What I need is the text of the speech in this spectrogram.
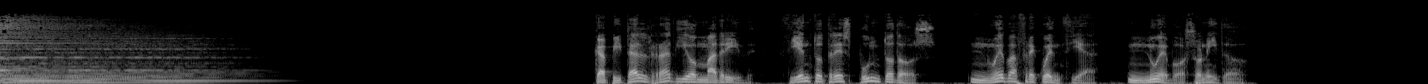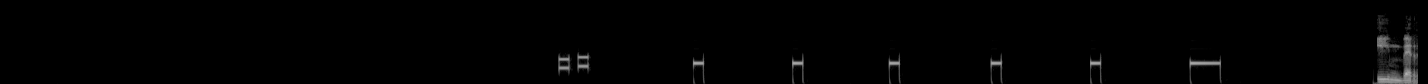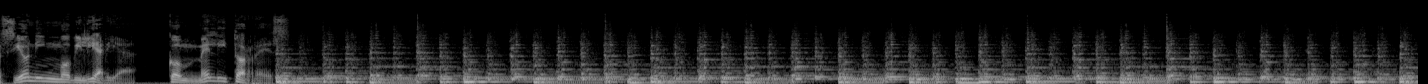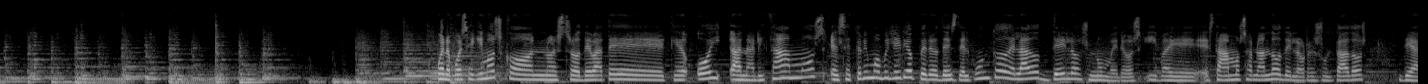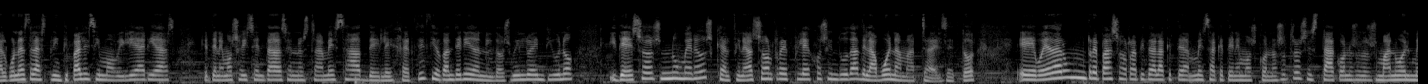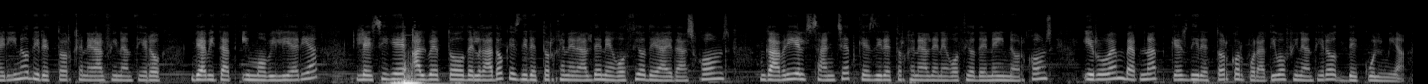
Capital Radio Madrid 103.2. Nueva frecuencia, nuevo sonido. Inversión inmobiliaria con Meli Torres. Bueno, pues seguimos con nuestro debate que hoy analizamos el sector inmobiliario, pero desde el punto de lado de los números. Y eh, estábamos hablando de los resultados de algunas de las principales inmobiliarias que tenemos hoy sentadas en nuestra mesa, del ejercicio que han tenido en el 2021 y de esos números que al final son reflejos, sin duda, de la buena marcha del sector. Eh, voy a dar un repaso rápido a la mesa que tenemos con nosotros. Está con nosotros Manuel Merino, director general financiero de Habitat Inmobiliaria. Le sigue Alberto Delgado, que es director general de negocio de Aedas Homes, Gabriel Sánchez, que es director general de negocio de Neynor Homes, y Rubén Bernat, que es director corporativo financiero de Culmia.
